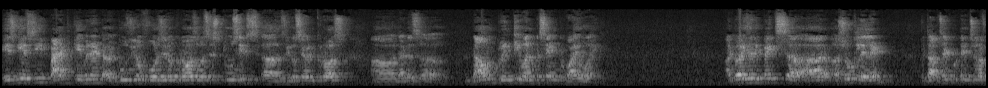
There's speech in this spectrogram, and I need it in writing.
HDFC PAT came in at uh, 2040 crores versus 2607 crores. Uh, that is uh, down 21% YOY. Advisory picks uh, are Ashok Leyland with upside potential of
